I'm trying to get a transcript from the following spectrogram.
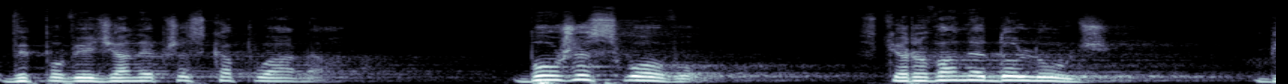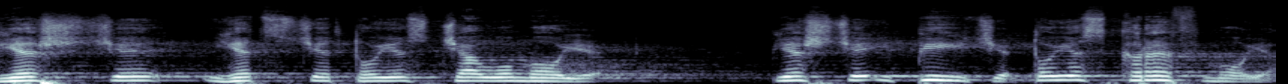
wypowiedziane przez kapłana. Boże Słowo skierowane do ludzi. Bierzcie, jedzcie, to jest ciało moje. Bierzcie i pijcie, to jest krew moja.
